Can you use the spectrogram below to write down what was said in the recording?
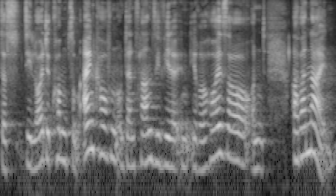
Das, die Leute kommen zum Einkaufen und dann fahren sie wieder in ihre Häuser und, aber nein,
